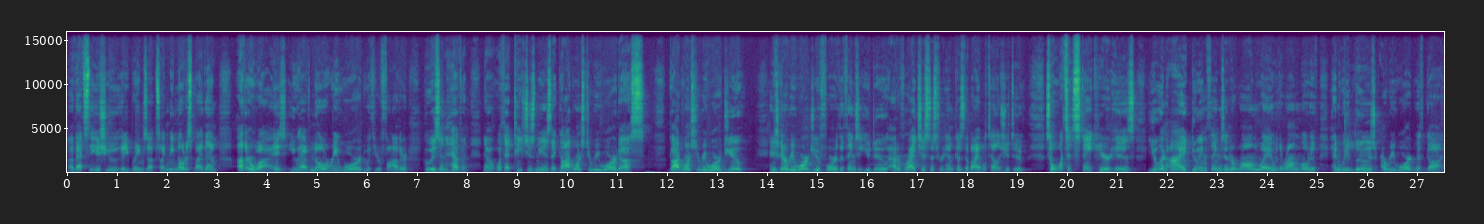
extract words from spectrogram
Uh, that's the issue that he brings up. So I can be noticed by them. Otherwise, you have no reward with your Father who is in heaven. Now, what that teaches me is that God wants to reward us, God wants to reward you. And He's going to reward you for the things that you do out of righteousness for Him because the Bible tells you to. So, what's at stake here is you and I doing things in the wrong way with the wrong motive, and we lose our reward with God.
